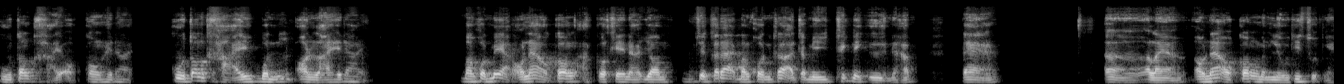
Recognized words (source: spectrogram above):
กูต้องขายออกกล้องให้ได้ กูต้องขายบนออนไลน์ให้ได้ บางคนไม่อยากเอาหน้าออกกล้องอะก็โอเคนะยอมจะก็ได้บางคนก็อาจจะมีเทคนิคอื่นนะครับ แต่เอ่ออะไรอะเอาหน้าออกกล้องมันเร็วที่สุดไง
